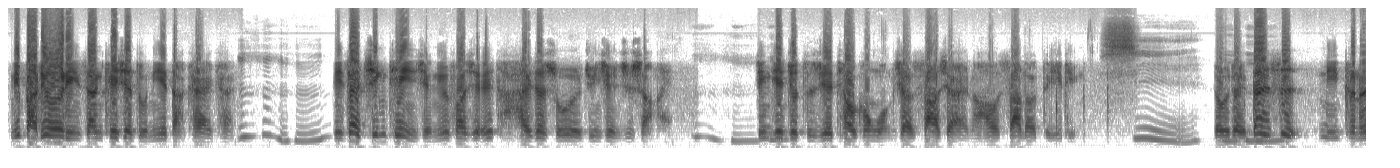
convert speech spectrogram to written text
你把六二零三 K 线图你也打开来看，你在今天以前你会发现，哎，它还在所有的均线之上，哎，今天就直接跳空往下杀下来，然后杀到跌停，是，对不对？但是你可能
